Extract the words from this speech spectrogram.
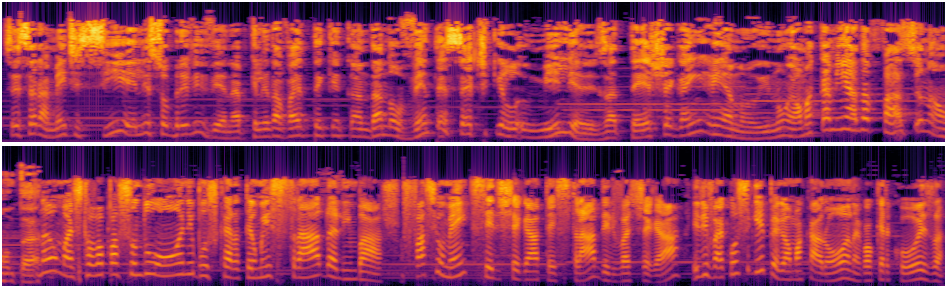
Sinceramente, se ele sobreviver, né? Porque ele ainda vai ter que andar 97 milhas até chegar em Reno, e não é uma caminhada fácil não, tá? Não, mas estava passando ônibus, cara, tem uma estrada ali embaixo. Facilmente, se ele chegar até a estrada, ele vai chegar, ele vai conseguir pegar uma carona, qualquer coisa.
